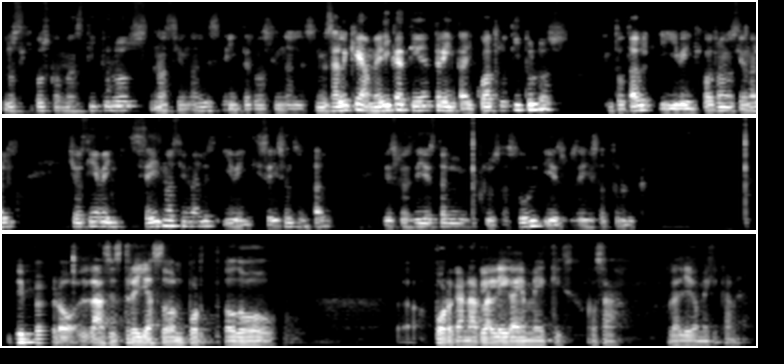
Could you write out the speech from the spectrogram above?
los equipos con más títulos nacionales e internacionales. Me sale que América tiene 34 títulos en total y 24 nacionales. Chivas tiene 26 nacionales y 26 en total. Después de ella está el Cruz Azul y después de ella está Toluca. Sí, pero las estrellas son por todo, por ganar la Liga MX, o sea, la Liga Mexicana.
